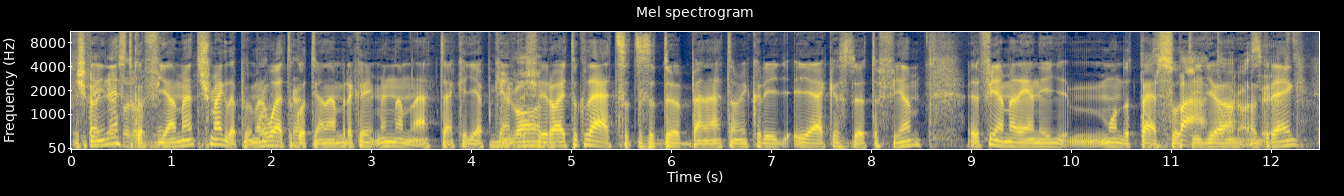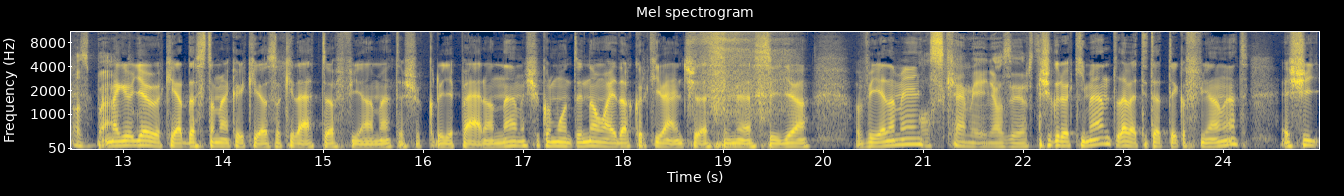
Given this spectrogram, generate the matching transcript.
és akkor így néztük a filmet, és meglepő, mert voltak ott olyan emberek, akik meg nem látták egyébként, és hogy rajtuk látszott ez a döbbenet, amikor így, így elkezdődött a film. A film elején így mondott pár Az szót így a, a. Greg, meg ugye ő kérdezte meg, hogy ki az, aki látta a filmet, és akkor ugye páran nem, és akkor mondta, hogy na majd akkor kíváncsi lesz, hogy mi lesz így a, a vélemény. Az kemény azért. És akkor ő kiment, levetítették a filmet, és így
